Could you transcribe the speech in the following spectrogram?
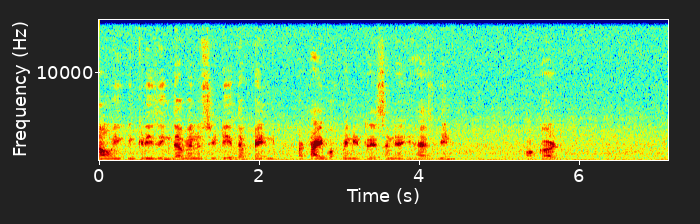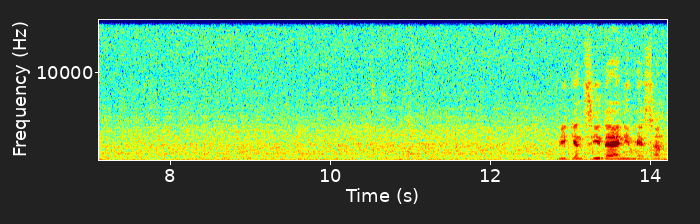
Now increasing the velocity the pen a type of penetration has been occurred. We can see the animation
